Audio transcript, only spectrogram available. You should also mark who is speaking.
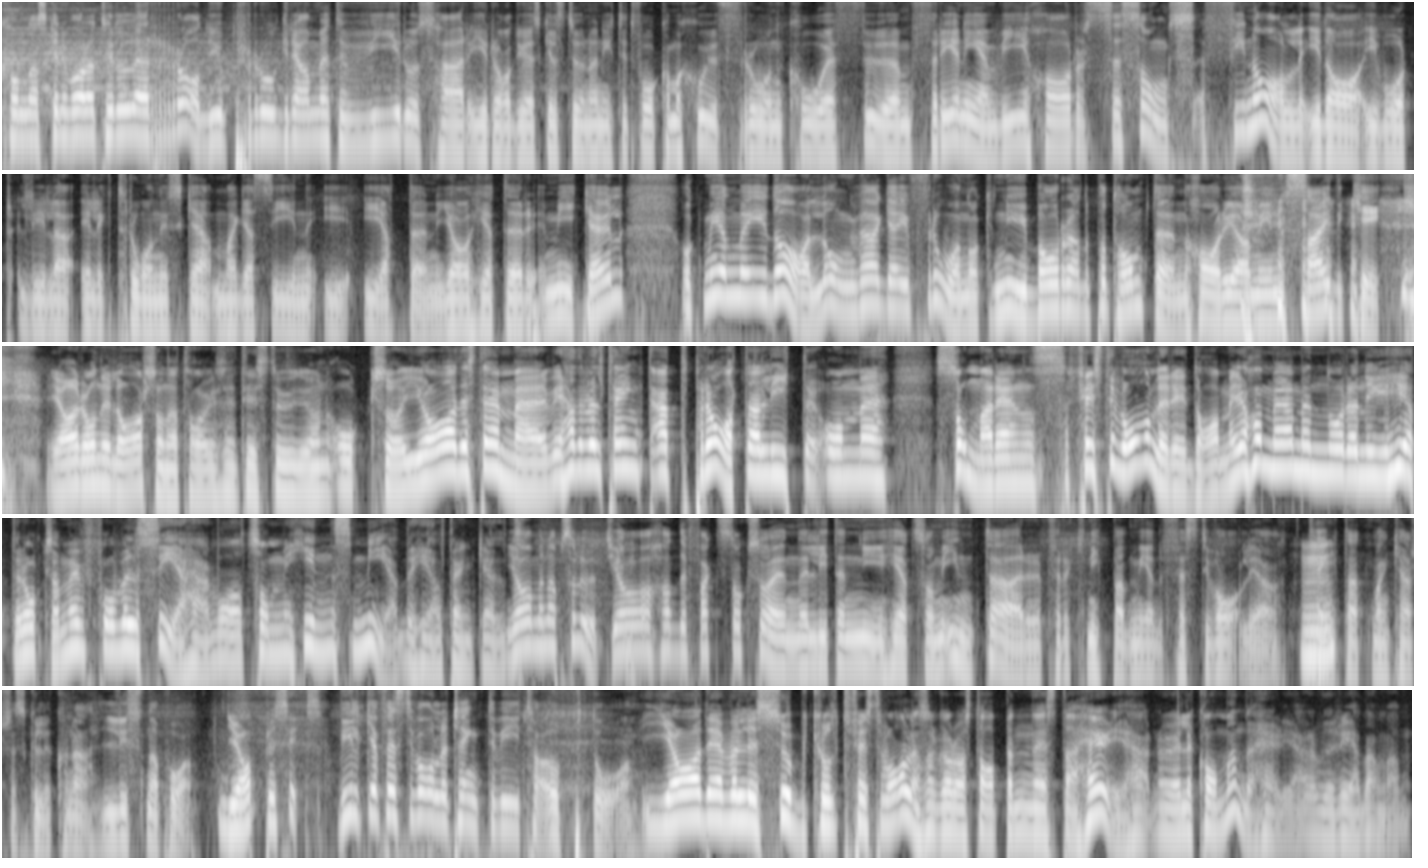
Speaker 1: Välkomna ska ni vara till radioprogrammet Virus här i Radio Eskilstuna 92,7 från KFUM-föreningen. Vi har säsongsfinal idag i vårt lilla elektroniska magasin i eten. Jag heter Mikael och med mig idag, långväga ifrån och nyborrad på tomten, har jag min sidekick.
Speaker 2: Ja, Ronny Larsson har tagit sig till studion också. Ja, det stämmer. Vi hade väl tänkt att prata lite om eh, sommarens festivaler idag, men jag har med mig några nyheter också. Men vi får väl se här vad som hinns med helt enkelt.
Speaker 1: Ja, men absolut. Jag hade faktiskt också en liten nyhet som inte är förknippad med festival. Jag
Speaker 2: Mm.
Speaker 1: tänkte att man kanske skulle kunna lyssna på.
Speaker 2: Ja, precis.
Speaker 1: Vilka festivaler tänkte vi ta upp då?
Speaker 2: Ja, det är väl Subkultfestivalen som går av stapeln nästa helg här nu, eller kommande helg är det väl redan va?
